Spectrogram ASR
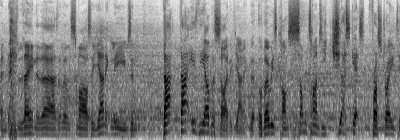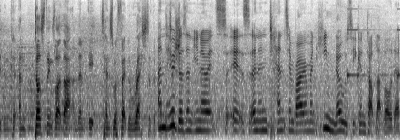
And Lena there has a little smile. So Yannick leaves and that that is the other side of Yannick. That although he's calm, sometimes he just gets frustrated and, and does things like that, and then it tends to affect the rest of the competition. And who doesn't? You know, it's it's an intense environment. He knows he can top that boulder.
